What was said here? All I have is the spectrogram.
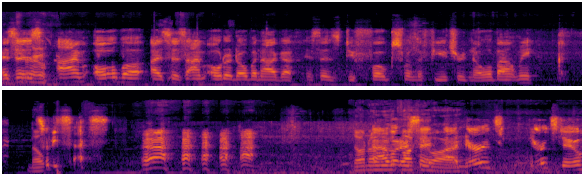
It says True. I'm Oba. It says I'm Oda Nobunaga. It says, "Do folks from the future know about me?" Nope. That's what he says. Don't know I who the fuck said, you uh, are. "Nerds, nerds do."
